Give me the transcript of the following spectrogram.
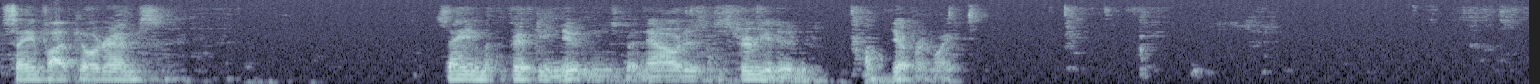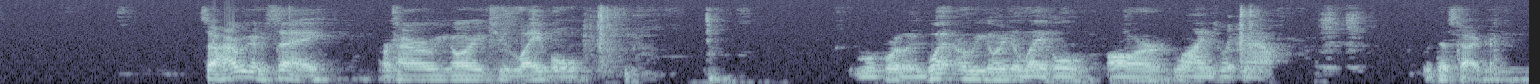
Same five kilograms, same 50 newtons, but now it is distributed differently. So how are we going to say, or how are we going to label, more importantly, what are we going to label our lines with now, with this diagram?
